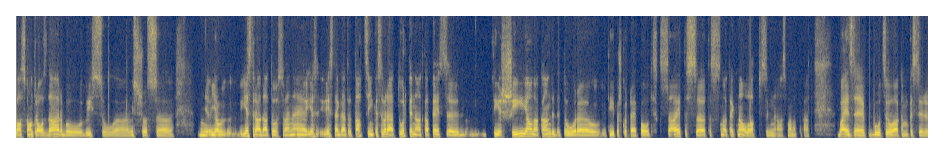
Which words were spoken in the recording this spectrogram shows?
valsts kontrolas darbu, visu, uh, visu šos uh, jau iestrādātos vai ne, iestaigāto taciņu, kas varētu turpināt, kāpēc uh, tieši šī jaunā kandidatūra, tīpaši, kurai politiskas saites, uh, tas noteikti nav labs signāls, manuprāt. Vajadzēja būt cilvēkam, kas ir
